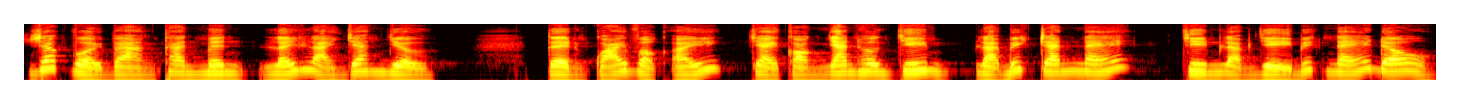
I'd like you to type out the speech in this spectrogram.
rắc vội vàng thanh minh lấy lại danh dự. Tên quái vật ấy chạy còn nhanh hơn chim là biết tránh né, chim làm gì biết né đâu.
